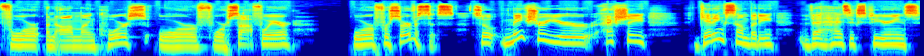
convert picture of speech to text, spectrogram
for an online course or for software or for services. So make sure you're actually getting somebody that has experience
